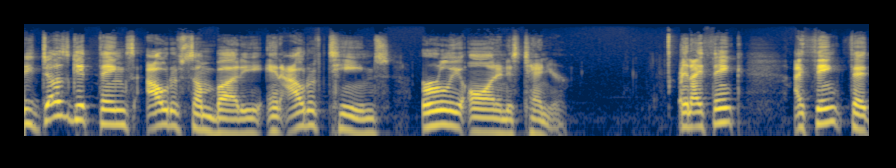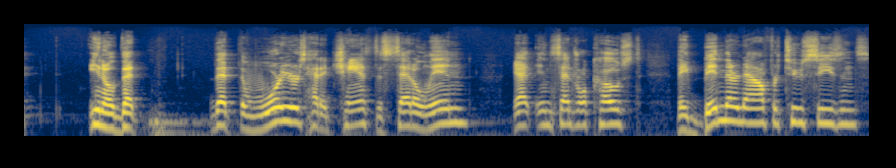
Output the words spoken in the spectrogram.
he does get things out of somebody and out of teams early on in his tenure. And I think I think that you know that that the Warriors had a chance to settle in at in Central Coast. They've been there now for two seasons.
